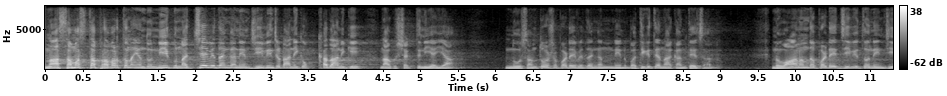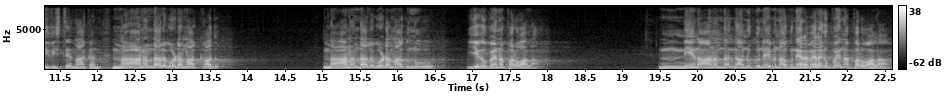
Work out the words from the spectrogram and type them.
నా సమస్త ప్రవర్తన ఎందు నీకు నచ్చే విధంగా నేను జీవించడానికి ఒక్కదానికి నాకు శక్తిని అయ్యా. నువ్వు సంతోషపడే విధంగా నేను బతికితే నాకు అంతే చాలు. నువ్వు ఆనందపడే జీవితం నేను జీవిస్తే నాకు నా ఆనందాలు కూడా నాకు కాదు. నా ఆనందాలు కూడా నాకు నువ్వు ఇవ్వకపోయినా పర్వాలా? నేను ఆనందంగా అనుకునేవి నాకు నెరవేరకపోయినా పర్వాలా?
